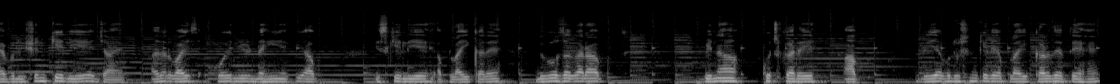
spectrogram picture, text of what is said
एवोल्यूशन के लिए जाएँ। अदरवाइज़ कोई नीड नहीं है कि आप इसके लिए अप्लाई करें। बिकॉज़ अगर आप बिना कुछ करे आप रीएवोल्यूशन के लिए अप्लाई कर देते हैं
